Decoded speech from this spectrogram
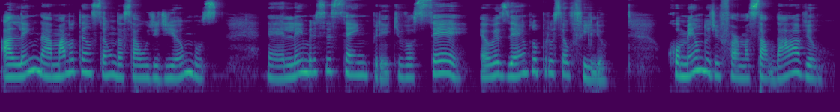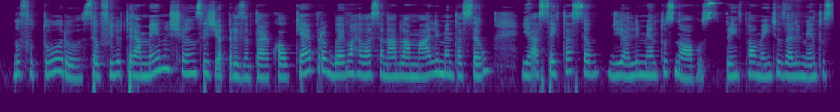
Além da manutenção da saúde de ambos, é, lembre-se sempre que você é o exemplo para o seu filho. Comendo de forma saudável, no futuro, seu filho terá menos chances de apresentar qualquer problema relacionado à má alimentação e à aceitação de alimentos novos, principalmente os alimentos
